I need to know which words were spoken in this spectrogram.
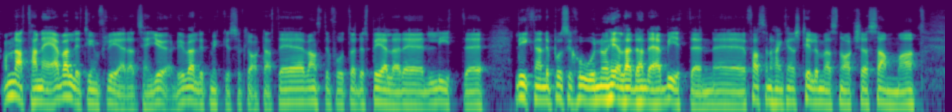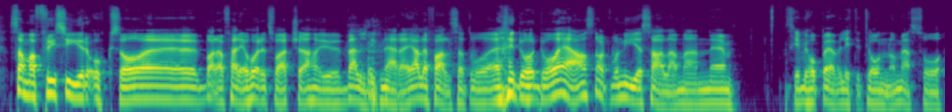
men att han är väldigt influerad. Sen gör det ju väldigt mycket såklart att det är vänsterfotade spelare, lite liknande position och hela den där biten. Eh, fastän han kanske till och med snart kör samma, samma frisyr också. Eh, bara färga håret svart så är han ju väldigt nära i alla fall. Så att då, då, då är han snart vår nya Sala. Men ska vi hoppa över lite till honom med så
